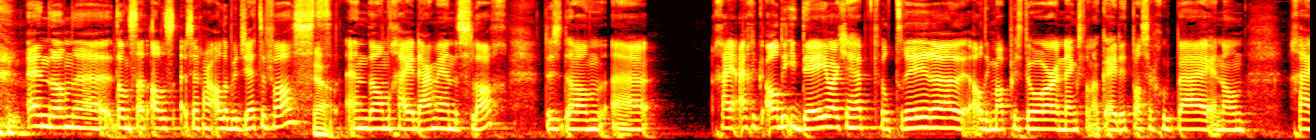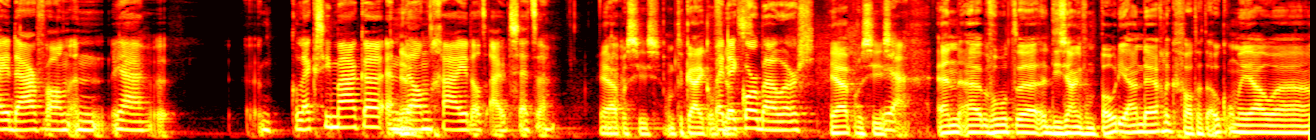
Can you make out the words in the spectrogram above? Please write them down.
En dan, eh, dan staat alles, zeg maar, alle budgetten vast. Ja. En dan ga je daarmee aan de slag. Dus dan ga je eigenlijk al die ideeën wat je hebt filtreren, al die mapjes door en denkt van oké, dit past er goed bij. En dan ga je daarvan een, ja, een collectie maken en Ja. dan ga je dat uitzetten Ja, Ja. precies. Om te kijken of bij je dat- decorbouwers. Ja, precies. Ja. En eh, bijvoorbeeld eh, het design van podia en dergelijke, valt dat ook onder jou? eh?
